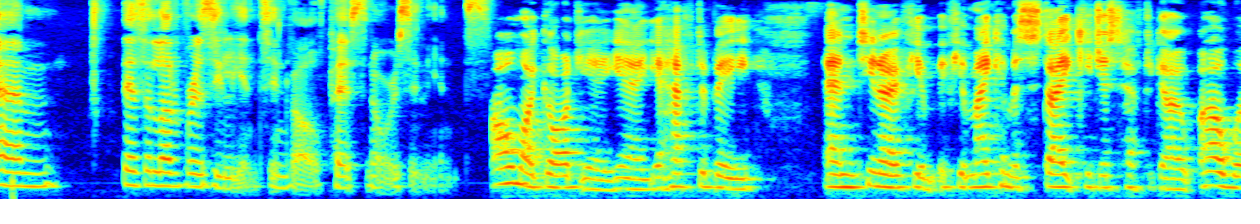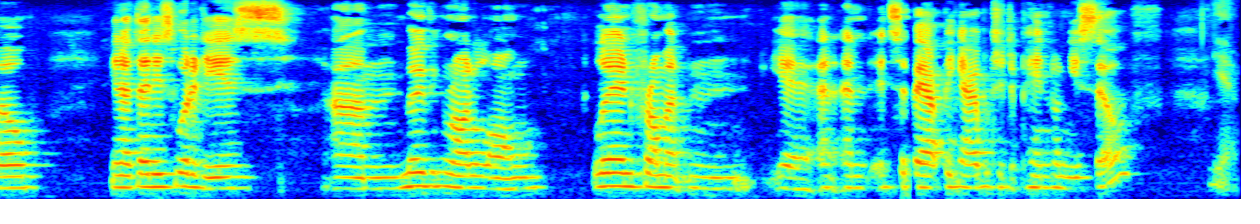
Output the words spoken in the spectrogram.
um, there's a lot of resilience involved, personal resilience. Oh my God, yeah, yeah. You have to be, and you know, if you if you make a mistake, you just have to go, oh well, you know, that is what it is. Um, moving right along, learn from it, and yeah, and, and it's about being able to depend on yourself. Yeah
